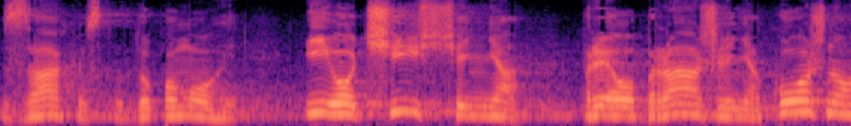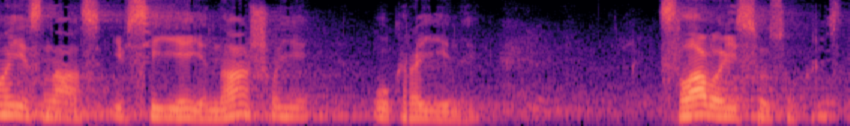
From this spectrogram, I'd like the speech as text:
захисту, допомоги і очищення, преображення кожного із нас і всієї нашої України. Слава Ісусу Христу!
